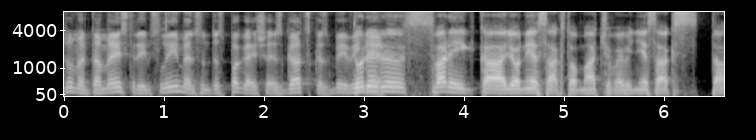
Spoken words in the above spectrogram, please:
domāju, tā meistarības līmenis un tas pagājušais gads, kas bija. Tur viņai... ir uh, svarīgi, kā Ļona iesāks to maču. Vai viņi iesāks tā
